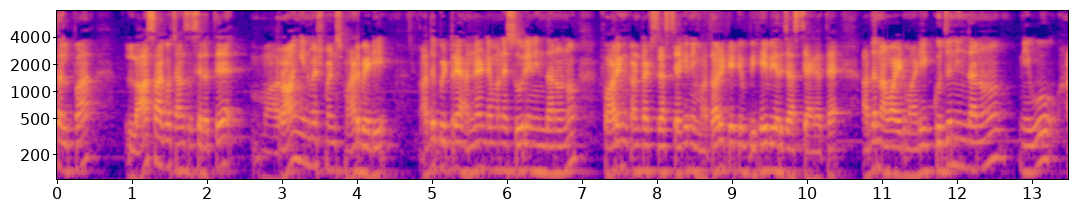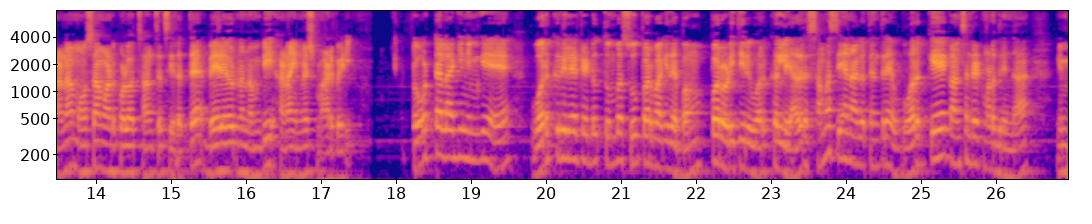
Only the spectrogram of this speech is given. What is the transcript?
ಸ್ವಲ್ಪ ಲಾಸ್ ಆಗೋ ಚಾನ್ಸಸ್ ಇರುತ್ತೆ. ರಾಂಗ್ ಇನ್ವೆಸ್ಟ್ಮೆಂಟ್ಸ್ ಮಾಡಬೇಡಿ. ಅದು ಬಿಟ್ಟರೆ ಹನ್ನೆರಡನೇ ಮನೆ ಸೂರ್ಯನಿಂದನೂ ಫಾರಿನ್ ಕಾಂಟ್ರಾಕ್ಟ್ಸ್ ಜಾಸ್ತಿ ಆಗಿ ನಿಮ್ಮ ಅಥಾರಿಟೇಟಿವ್ ಬಿಹೇವಿಯರ್ ಜಾಸ್ತಿ ಆಗುತ್ತೆ. ಅದನ್ನು ಅವಾಯ್ಡ್ ಮಾಡಿ ಕುಜನಿಂದನೂ ನೀವು ಹಣ ಮೋಸ ಮಾಡ್ಕೊಳ್ಳೋ ಚಾನ್ಸಸ್ ಇರುತ್ತೆ. ಬೇರೆಯವ್ರನ್ನ ನಂಬಿ ಹಣ ಇನ್ವೆಸ್ಟ್ ಮಾಡಬೇಡಿ. ಟೋಟಲ್ ಆಗಿ ನಿಮಗೆ ವರ್ಕ್ ರಿಲೇಟೆಡ್ ತುಂಬ ಸೂಪರ್ ಆಗಿದೆ. ಬಂಪರ್ ಹೊಡಿತೀರಿ ವರ್ಕಲ್ಲಿ ಆದರೆ ಸಮಸ್ಯೆ ಏನಾಗುತ್ತೆ ಅಂದರೆ ವರ್ಕೇ ಕಾನ್ಸಂಟ್ರೇಟ್ ಮಾಡೋದ್ರಿಂದ ನಿಮ್ಮ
